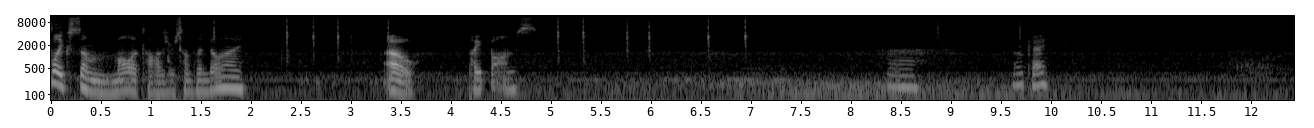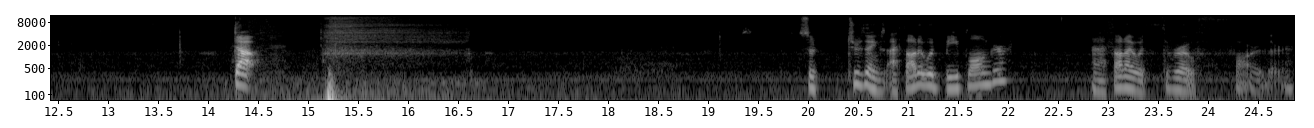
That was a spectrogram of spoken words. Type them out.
Have like some Molotovs or something, don't I? Oh, pipe bombs. Uh, okay. That. So, two things. I thought it would beep longer, and I thought I would throw farther.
